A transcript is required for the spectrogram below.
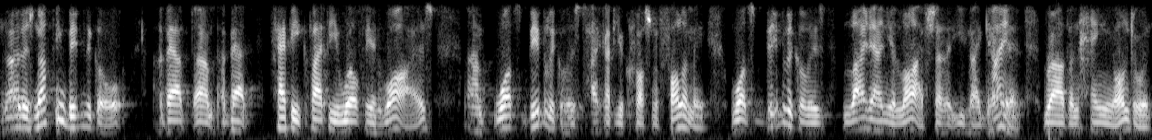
No, there's nothing biblical about um, about happy, clappy, wealthy, and wise. Um, what's biblical is take up your cross and follow me. What's biblical is lay down your life so that you may gain it, rather than hanging on to it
